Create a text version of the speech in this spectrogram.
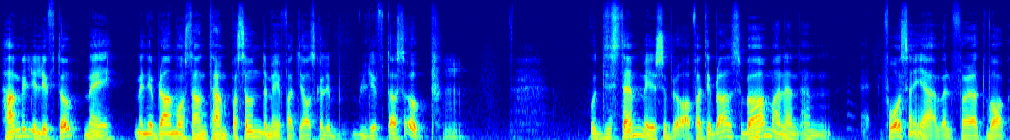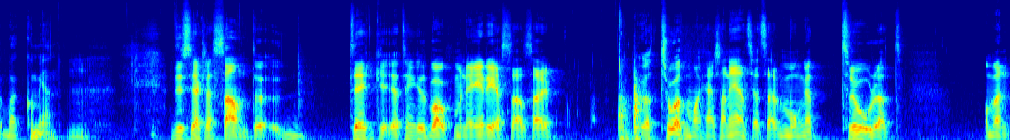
han vill ju lyfta upp mig, men ibland måste han trampa sönder mig för att jag ska lyftas upp. Och det stämmer ju så bra, för att ibland så behöver man en, en få sig en jävel för att vara, bara, kom igen. Det är så jäkla sant. Jag tänker tillbaka på min egen resa. Så här, jag tror att man kan känna igen sig. Att så här, många tror att man,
